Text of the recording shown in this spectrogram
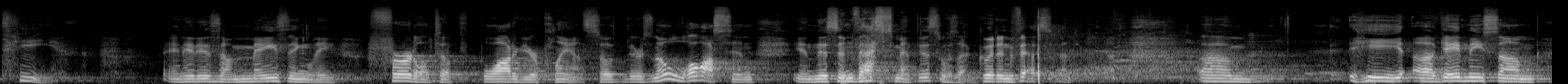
tea. And it is amazingly fertile to water your plants. So there's no loss in, in this investment. This was a good investment. Um, he uh, gave me some,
